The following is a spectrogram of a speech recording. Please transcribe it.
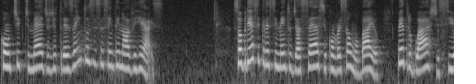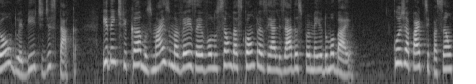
com um ticket médio de 369 reais. Sobre esse crescimento de acesso e conversão mobile, Pedro Guasti, CEO do EBIT, destaca: Identificamos mais uma vez a evolução das compras realizadas por meio do mobile, cuja participação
